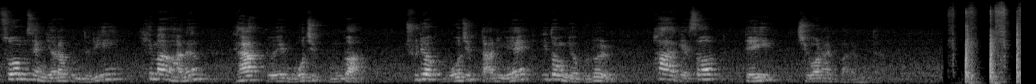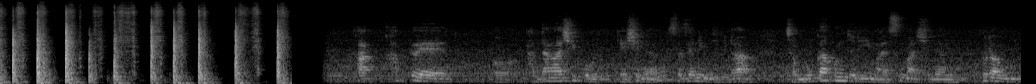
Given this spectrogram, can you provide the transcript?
수험생 여러분들이 희망하는 대학교의 모집군과 주력 모집 단위의 이동 여부를 파악해서 대입 지원하기 바랍니다. 각 학교에 어, 담당 하시고 계시는 선생님들이나 전문가분들이 말씀하시는 그런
